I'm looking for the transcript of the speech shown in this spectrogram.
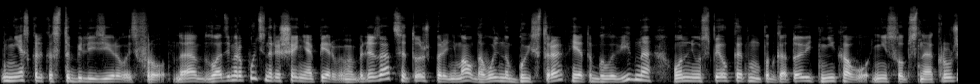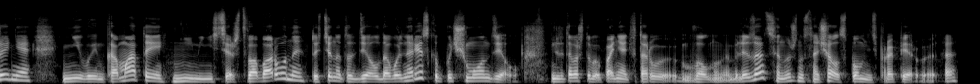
несколько стабилизировать фронт. Да. Владимир Путин решение о первой мобилизации тоже принимал довольно быстро, и это было видно. Он не успел к этому подготовить никого, ни собственное окружение, ни военкоматы, ни Министерство обороны. То есть он это делал довольно резко. Почему он делал? Для того, чтобы понять вторую волну мобилизации, нужно сначала вспомнить про первую. Да.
